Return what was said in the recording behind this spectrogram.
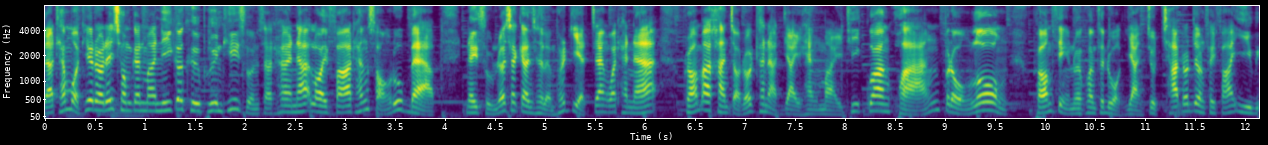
และทั้งหมดที่เราได้ชมกันมานี้ก็คือพื้นที่สวนสาธารณะลอยฟ้าทั้ง 2 รูปแบบ ในศูนย์ราชการเฉลิมพระเกียรติแจ้งวัฒนะ พร้อมอาคารจอดรถขนาดใหญ่แห่งใหม่ที่กว้างขวาง โปร่งโล่ง พร้อมสิ่งอำนวยความสะดวกอย่างจุดชาร์จรถยนต์ไฟฟ้า EV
